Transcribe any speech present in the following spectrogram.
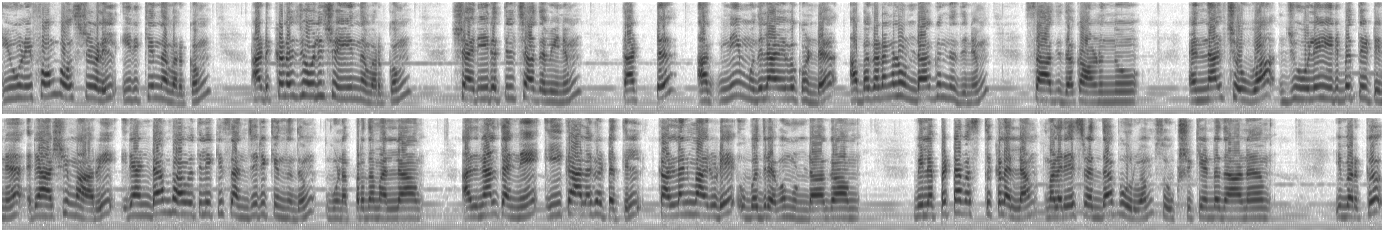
യൂണിഫോം പോസ്റ്റുകളിൽ ഇരിക്കുന്നവർക്കും അടുക്കള ജോലി ചെയ്യുന്നവർക്കും ശരീരത്തിൽ ചതവിനും തട്ട് അഗ്നി മുതലായവ കൊണ്ട് അപകടങ്ങൾ ഉണ്ടാകുന്നതിനും സാധ്യത കാണുന്നു. എന്നാൽ ചൊവ്വ ജൂലൈ ഇരുപത്തെട്ടിന് രാശി മാറി രണ്ടാം ഭാവത്തിലേക്ക് സഞ്ചരിക്കുന്നതും ഗുണപ്രദമല്ല. അതിനാൽ തന്നെ ഈ കാലഘട്ടത്തിൽ കള്ളന്മാരുടെ ഉപദ്രവം ഉണ്ടാകാം. വിലപ്പെട്ട വസ്തുക്കളെല്ലാം വളരെ ശ്രദ്ധാപൂർവം സൂക്ഷിക്കേണ്ടതാണ്. ഇവർക്ക്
